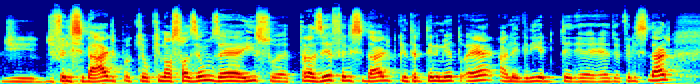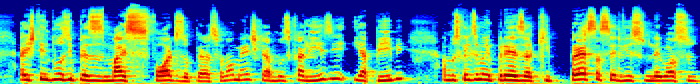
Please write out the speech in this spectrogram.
de, de felicidade, porque o que nós fazemos é isso, é trazer felicidade, porque entretenimento é alegria, é, é felicidade. A gente tem duas empresas mais fortes operacionalmente, que é a Musicalize e a PIB. A Musicalize é uma empresa que presta serviço no negócio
